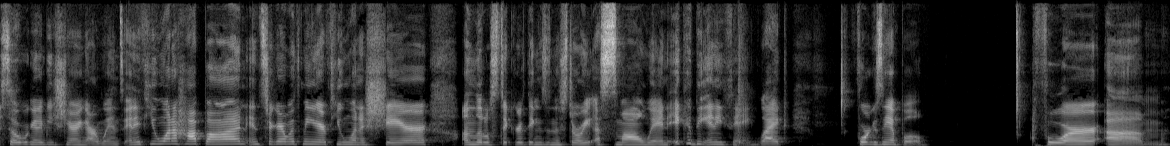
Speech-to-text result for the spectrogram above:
So we're going to be sharing our wins. And if you want to hop on Instagram with me or if you want to share on little sticker things in the story, a small win, it could be anything. Like for example, for um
